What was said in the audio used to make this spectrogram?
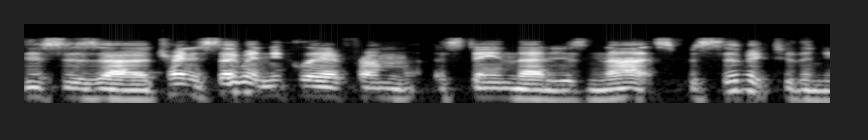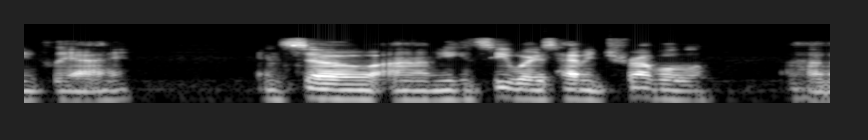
this is uh, trying to segment nuclei from a stain that is not specific to the nuclei. And so um, you can see where it's having trouble uh,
